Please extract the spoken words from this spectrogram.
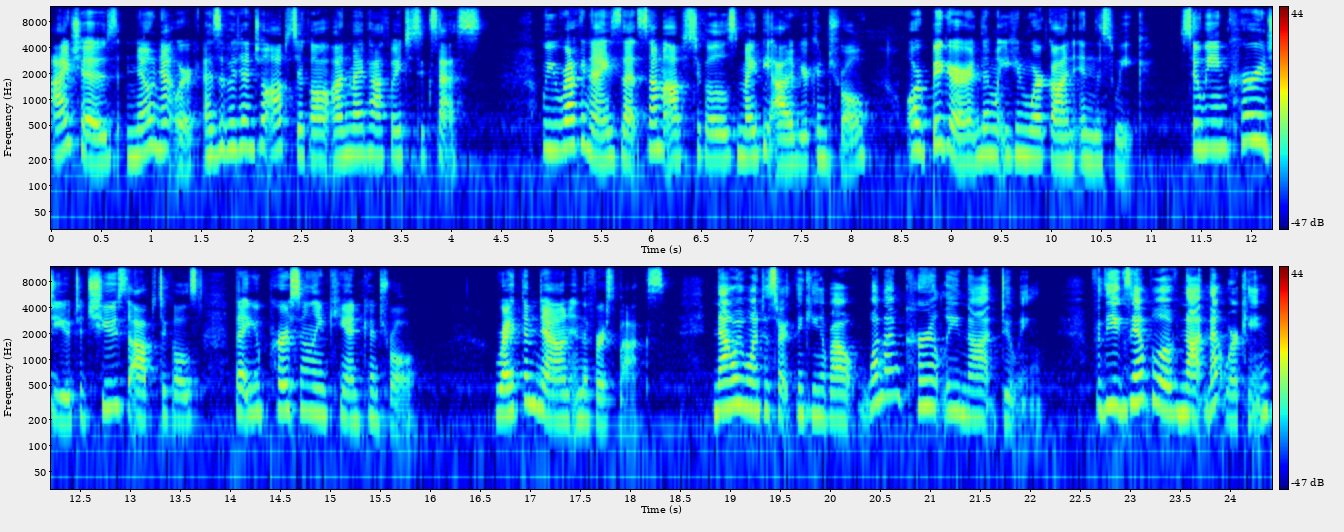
I chose no network as a potential obstacle on my pathway to success. We recognize that some obstacles might be out of your control, or bigger than what you can work on in this week. So we encourage you to choose the obstacles that you personally can control. Write them down in the first box. Now we want to start thinking about what I'm currently not doing. For the example of not networking,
